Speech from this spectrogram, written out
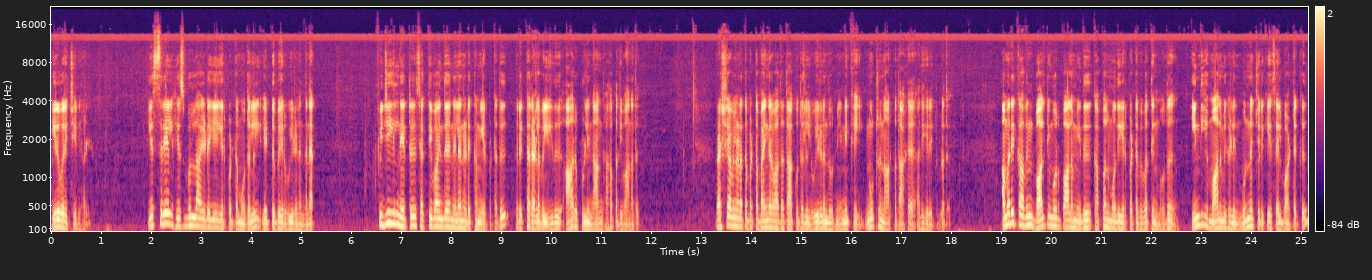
இருவரிச் செய்திகள். இஸ்ரேல் ஹிஸ்புல்லா இடையே ஏற்பட்ட மோதலில் எட்டு பேர் உயிரிழந்தனர். ஃபிஜியில் நேற்று சக்தி வாய்ந்த நிலநடுக்கம் ஏற்பட்டது. ரிக்டர் அளவில் இது ஆறு புள்ளி நான்காக பதிவானது. ரஷ்யாவில் நடத்தப்பட்ட பயங்கரவாத தாக்குதலில் உயிரிழந்தோரின் எண்ணிக்கை நூற்று நாற்பதாக அதிகரித்துள்ளது. அமெரிக்காவின் பால்டிமோர் பாலம் மீது கப்பல் மோதி ஏற்பட்ட விபத்தின் போது இந்திய மாலுமிகளின் முன்னெச்சரிக்கை செயல்பாட்டுக்கு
